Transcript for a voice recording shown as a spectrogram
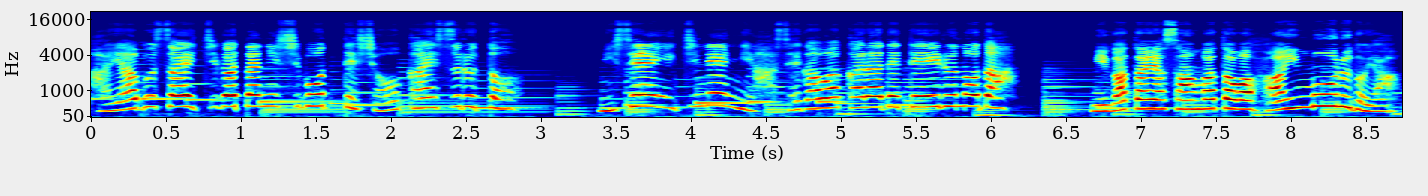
はやぶさ1型に絞って紹介すると2001年に長谷川から出ているのだ。2型や3型はファインモールドや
